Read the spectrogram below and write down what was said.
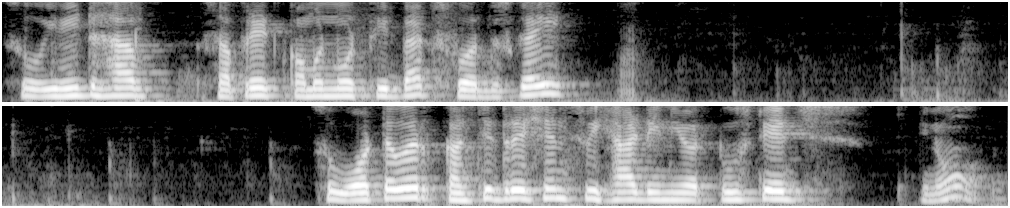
So you need to have separate common mode feedbacks for this guy. So whatever considerations we had in your two stage you know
